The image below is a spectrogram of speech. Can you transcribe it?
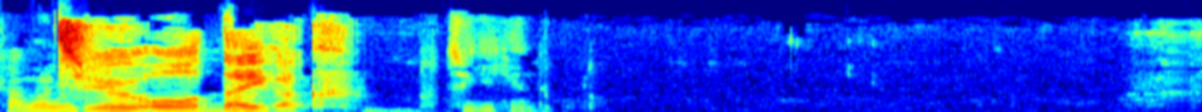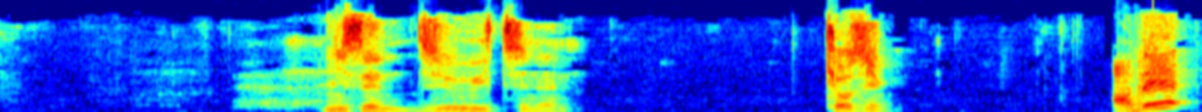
佐野に。中央大学、栃木県ってこと？2011年、巨人。安倍？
